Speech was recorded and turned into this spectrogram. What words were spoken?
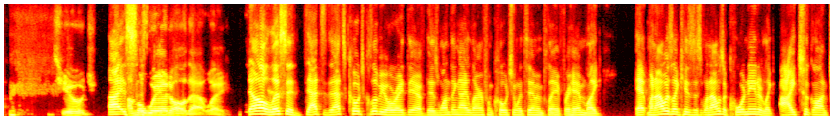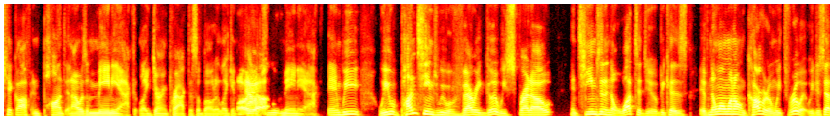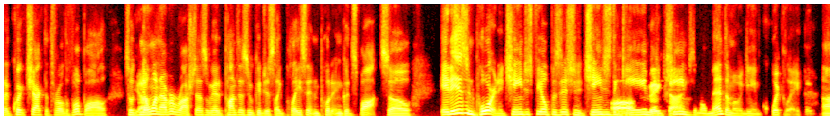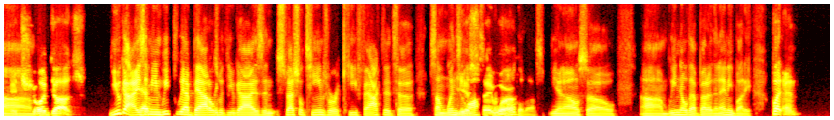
it's huge. Uh, I'm a weirdo that way. No, listen, that's that's Coach Clivio right there. If there's one thing I learned from coaching with him and playing for him, like at, when I was like his when I was a coordinator, like I took on kickoff and punt, and I was a maniac like during practice about it, like an oh, absolute yeah. maniac. And we we were punt teams, we were very good. We spread out, and teams didn't know what to do because if no one went out and covered them, we threw it. We just had a quick check to throw the football, so yeah. no one ever rushed us, and we had punters who could just like place it and put it in good spots. So it is important. It changes field position. It changes the oh, game. It changes the momentum of a game quickly. It, um, it sure does. You guys, yeah. I mean, we we had battles with you guys, and special teams were a key factor to some wins yes, and losses they for were. both of us. You know, so um, we know that better than anybody. But and,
